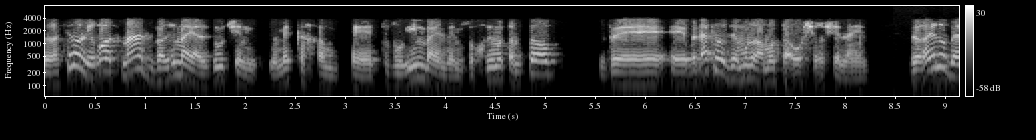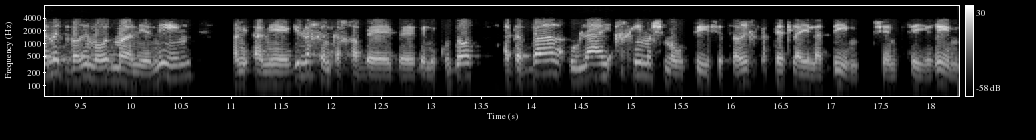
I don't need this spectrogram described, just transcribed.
ורצינו לראות מה הדברים מהילדות שהם באמת ככה אה, טבועים בהם והם זוכרים אותם טוב, ובדקנו את זה מול רמות העושר שלהם. וראינו באמת דברים מאוד מעניינים. אני, אני אגיד לכם ככה בנקודות, הדבר אולי הכי משמעותי שצריך לתת לילדים כשהם צעירים,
